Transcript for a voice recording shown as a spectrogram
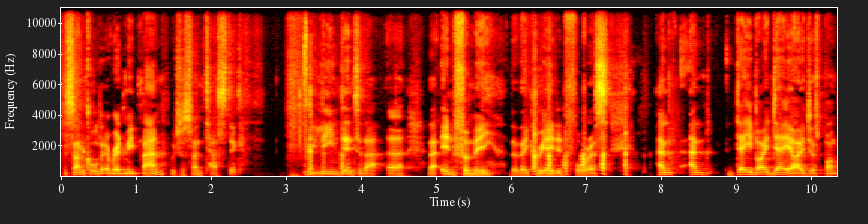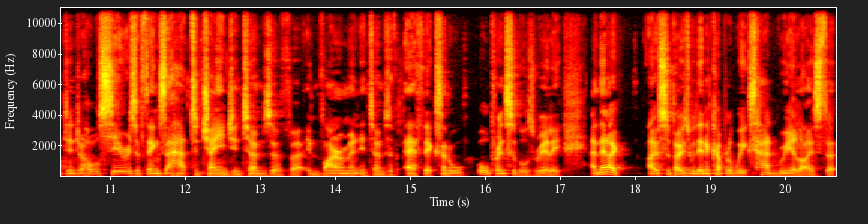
The Sun called it a red meat ban, which was fantastic. We leaned into that uh, that infamy that they created for us, and and day by day, I just bumped into a whole series of things that had to change in terms of uh, environment, in terms of ethics, and all all principles really. And then I, I suppose, within a couple of weeks, had realised that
